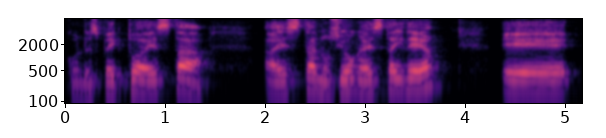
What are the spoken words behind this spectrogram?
con respecto a esta, a esta noción, a esta idea? Eh,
